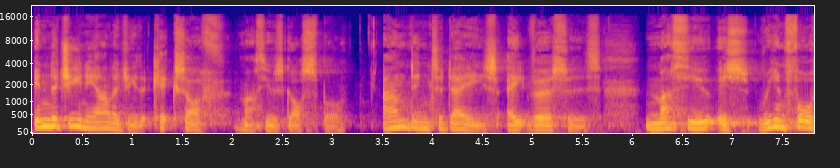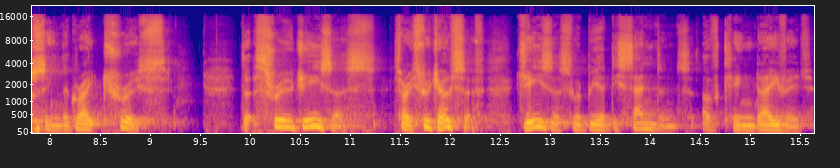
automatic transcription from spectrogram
In the genealogy that kicks off Matthew's gospel, and in today's eight verses, Matthew is reinforcing the great truth that through Jesus, sorry, through Joseph, Jesus would be a descendant of King David.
